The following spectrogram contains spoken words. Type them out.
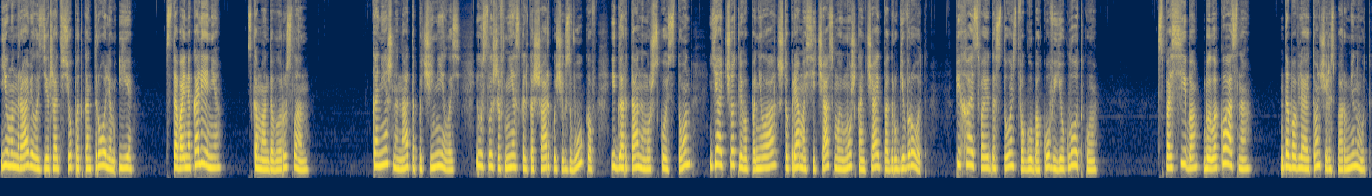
Ему нравилось держать все под контролем и... «Вставай на колени!» Скомандовал Руслан. Конечно, Ната подчинилась, и, услышав несколько шаркающих звуков и гортанный мужской стон, я отчетливо поняла, что прямо сейчас мой муж кончает подруге в рот, пихая свое достоинство глубоко в ее глотку. «Спасибо, было классно», — добавляет он через пару минут,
